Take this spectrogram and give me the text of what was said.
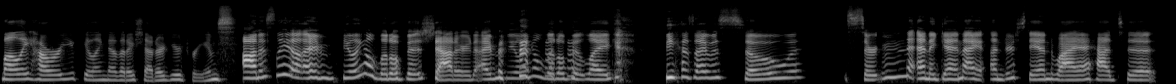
Molly, how are you feeling now that I shattered your dreams? Honestly, I'm feeling a little bit shattered. I'm feeling a little bit like because I was so certain. And again, I understand why I had to,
